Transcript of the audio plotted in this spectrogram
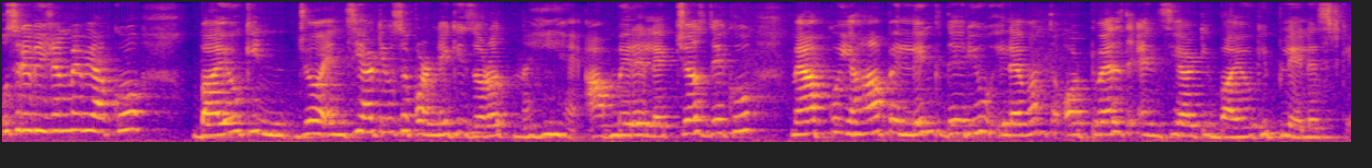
उस रिवीजन में भी आपको बायो की जो एन उसे पढ़ने की ज़रूरत नहीं है। आप मेरे लेक्चर्स देखो, मैं आपको यहाँ पे लिंक दे रही हूँ इलेवंथ और ट्वेल्थ एन बायो की प्लेलिस्ट के।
